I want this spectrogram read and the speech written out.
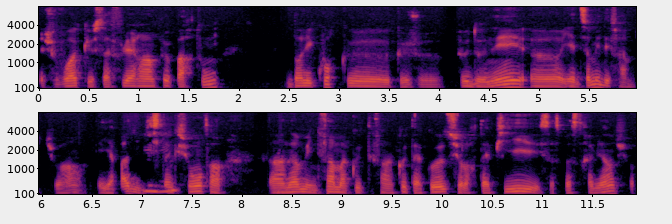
je vois que ça flaire un peu partout. Dans les cours que que je peux donner, il y a des hommes et des femmes, tu vois? Et il y a pas de Mmh distinction, enfin, un homme et une femme à côté enfin, côte à côte sur leur tapis et ça se passe très bien, tu vois?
